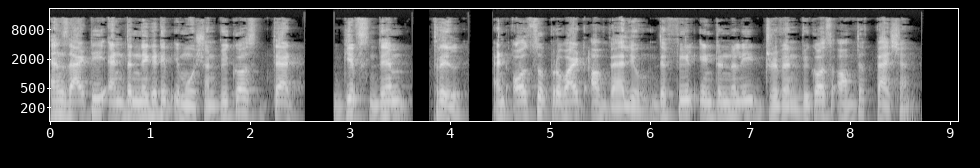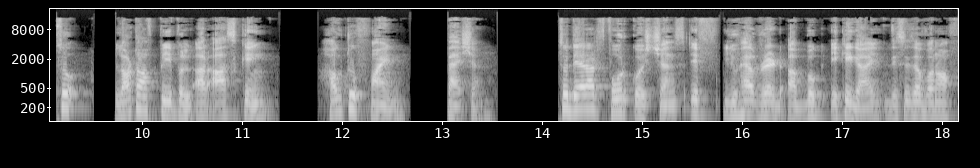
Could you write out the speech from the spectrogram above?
anxiety and the negative emotion because that gives them thrill and also provide a value. They feel internally driven because of the passion. So lot of people are asking how to find passion. So there are four questions. If you have read a book ikigai this is a one of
